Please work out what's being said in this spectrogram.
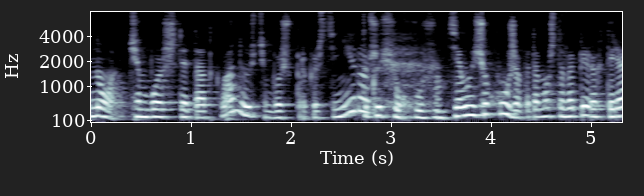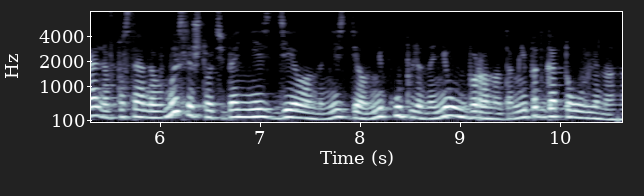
Но чем больше ты это откладываешь, чем больше прокрастинируешь, так еще хуже. Тем еще хуже, потому что, во-первых, ты реально в постоянно в мысли, что у тебя не сделано, не сделано, не куплено, не убрано, там, не подготовлено,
